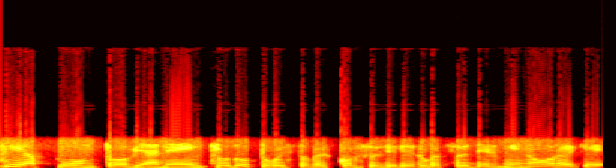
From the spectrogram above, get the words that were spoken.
Sì, appunto, viene introdotto questo percorso di rieducazione del minore che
